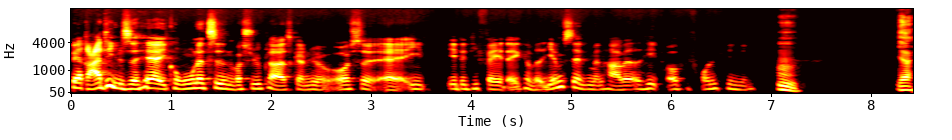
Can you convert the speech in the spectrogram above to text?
berettigelse her i coronatiden, hvor sygeplejerskerne jo også er et, et af de fag, der ikke har været hjemsendt, men har været helt oppe i frontlinjen. Mm. Ja.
